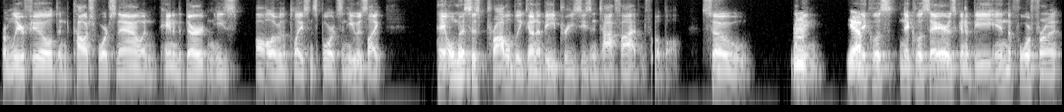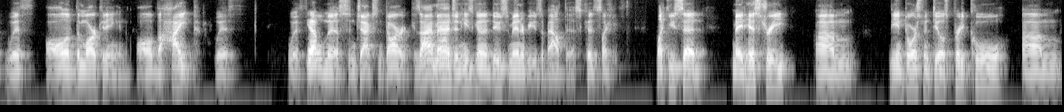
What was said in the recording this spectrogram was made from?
from Learfield and College Sports Now and Hand in the Dirt, and he's all over the place in sports, and he was like, "Hey, Ole Miss is probably going to be preseason top five in football." So, I Mm. mean, yeah. Nicholas Nicholas Air is going to be in the forefront with all of the marketing and all the hype with with Yep. Ole Miss and Jaxson Dart because I imagine he's going to do some interviews about this because like like you said, made history. Um, the endorsement deal is pretty cool. Um,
